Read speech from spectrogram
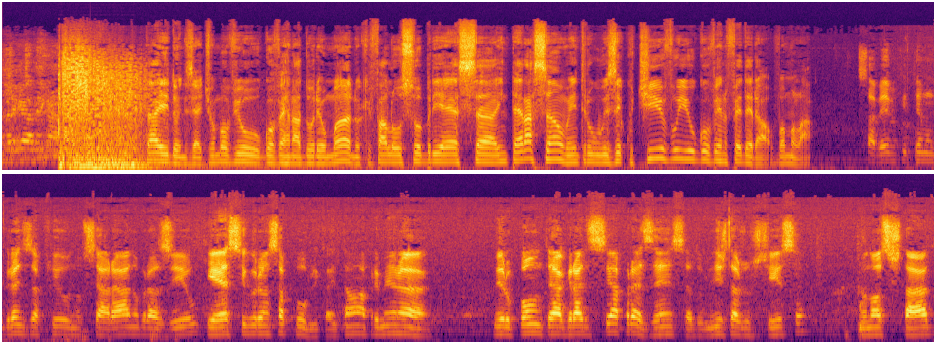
Obrigado, obrigado. Tá aí, Donizete. Vamos ouvir o governador Eumano que falou sobre essa interação entre o executivo e o governo federal. Vamos lá. Sabemos que temos um grande desafio no Ceará, no Brasil, que é a segurança pública. Então, a primeira primeiro ponto é agradecer a presença do ministro da Justiça no nosso estado.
